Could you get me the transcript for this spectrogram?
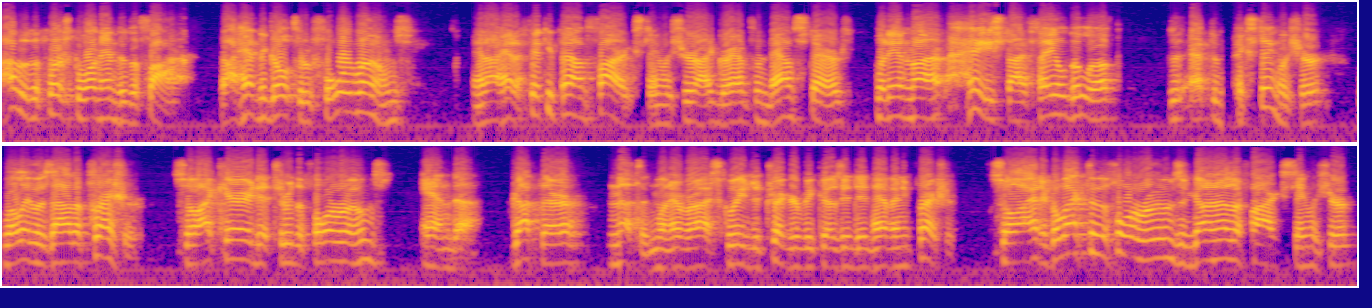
I was the first one into the fire. I had to go through four rooms, and I had a 50 pound fire extinguisher I grabbed from downstairs. But in my haste, I failed to look at the extinguisher while it was out of pressure. So I carried it through the four rooms and uh, got there, nothing whenever I squeezed the trigger because it didn't have any pressure. So I had to go back to the four rooms and got another fire extinguisher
